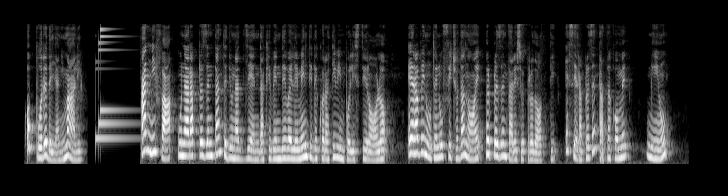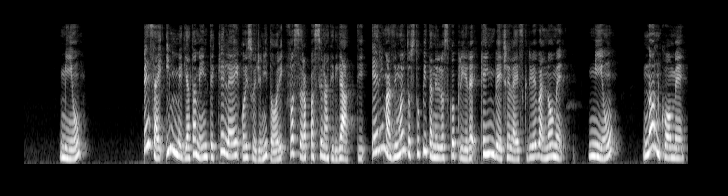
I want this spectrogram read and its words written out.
oppure degli animali. Anni fa una rappresentante di un'azienda che vendeva elementi decorativi in polistirolo era venuta in ufficio da noi per presentare i suoi prodotti e si era presentata come Miu. Miu. Pensai immediatamente che lei o i suoi genitori fossero appassionati di gatti e rimasi molto stupita nello scoprire che invece lei scriveva il nome Miu non come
